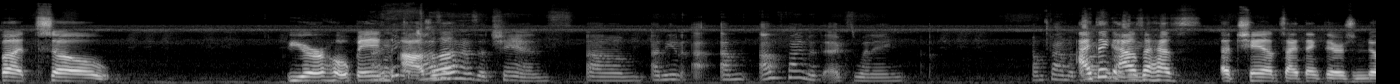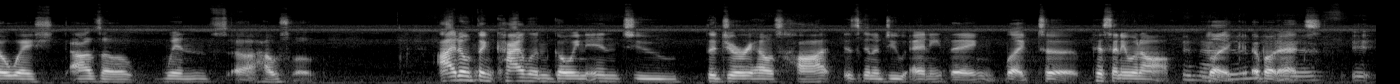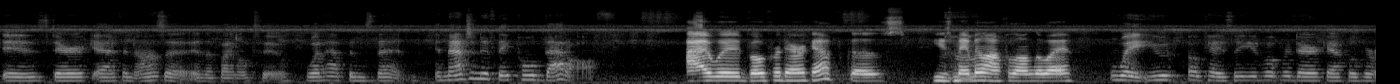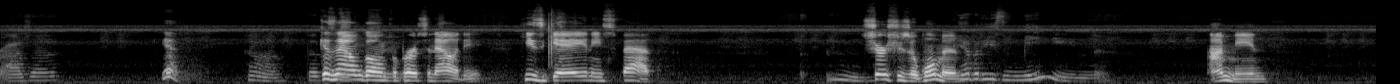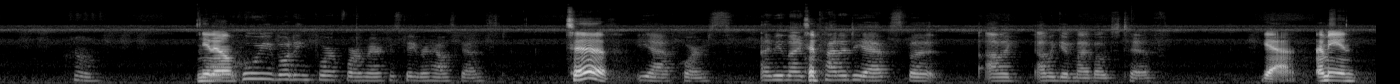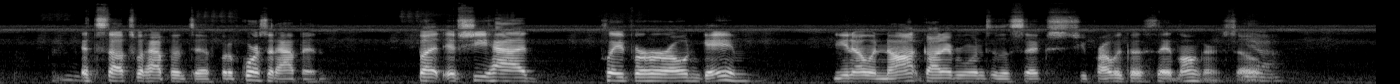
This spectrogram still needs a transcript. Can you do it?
But so you're hoping Azah Azah? has a chance. Um, I mean, I, I'm I'm fine with X winning. I'm fine with. I think. Azah has a chance. I think there's no way Azah wins a house vote. I don't think Kyland going into the jury house hot is gonna do anything like to piss anyone off. Imagine like about if X. It is Derek F and Azah in the final two. What happens then? Imagine if they pulled that off. I would vote for Derek F because he's made me laugh along the way. Wait, you okay? So you'd vote for Derek F over Azah? Yeah. Huh? Because now I'm going for personality. He's gay and he's fat. Sure, she's a woman. Yeah, but he's mean. I'm mean. Huh? You Well, know, who are you voting for for America's favorite house guest? Tiff. Yeah, of course. I mean, like Tiff- kind of DX, but I'm gonna I'm gonna give my vote to Tiff. Yeah, I mean, it sucks what happened to Tiff, but of course it happened. But if she had played for her own game, you know, and not got everyone to the six, she probably could have stayed longer. So Yeah.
